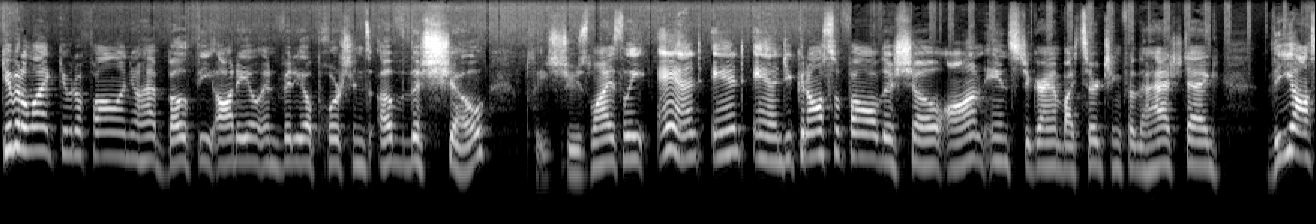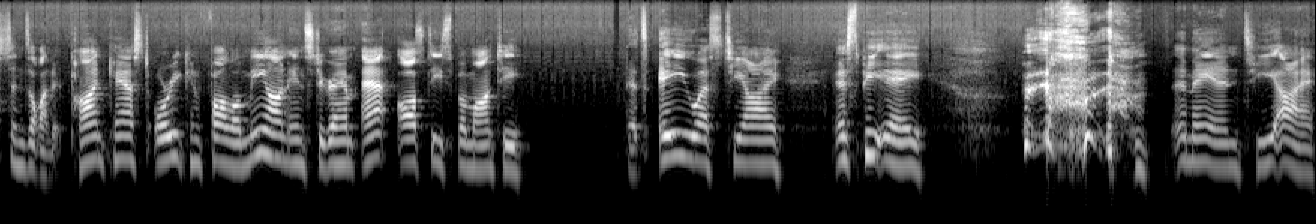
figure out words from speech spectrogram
Give it a like, give it a follow, and you'll have both the audio and video portions of the show. Please choose wisely. And, and, and you can also follow the show on Instagram by searching for the hashtag the Austin's Audit Podcast, or you can follow me on Instagram at Austi Spamanti. That's A U S T I S P A M A N T I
